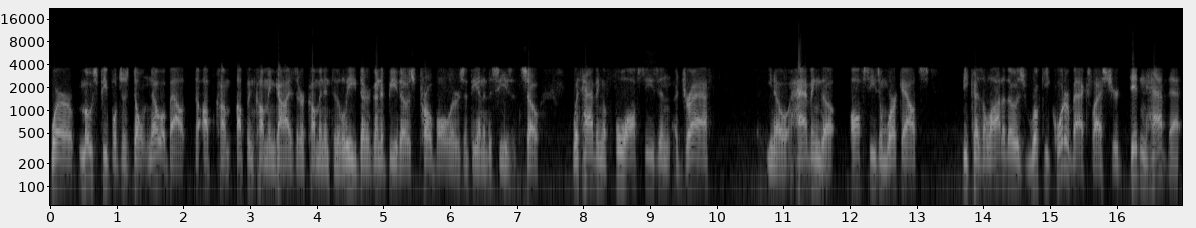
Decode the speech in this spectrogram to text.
where most people just don't know about the upcom- up and coming guys that are coming into the league that are going to be those Pro Bowlers at the end of the season. So, with having a full off season, a draft, you know, having the off season workouts, because a lot of those rookie quarterbacks last year didn't have that.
